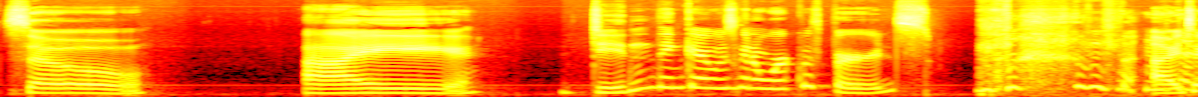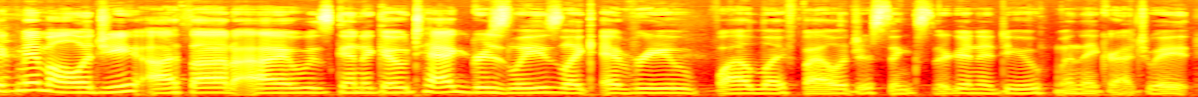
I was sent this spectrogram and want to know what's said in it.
So I didn't think I was going to work with birds. I took mammalogy. I thought I was going to go tag grizzlies like every wildlife biologist thinks they're going to do when they graduate.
